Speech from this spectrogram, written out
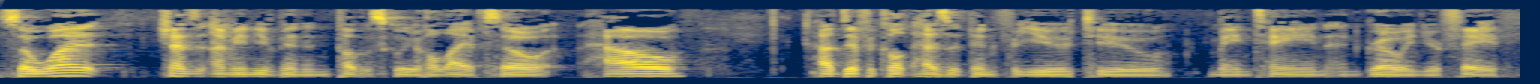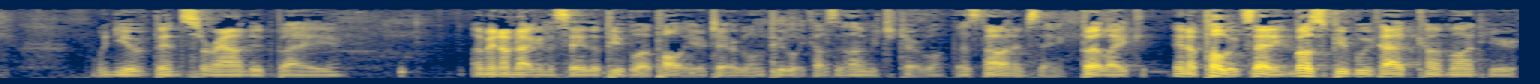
So what trans? I mean, you've been in public school your whole life. So how how difficult has it been for you to maintain and grow in your faith when you have been surrounded by? I mean, I'm not going to say that people at Poly are terrible and people at Long Beach are terrible. That's not what I'm saying. But like in a public setting, most people we've had come on here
